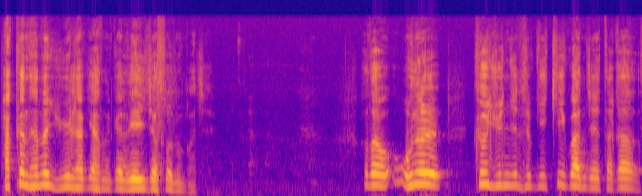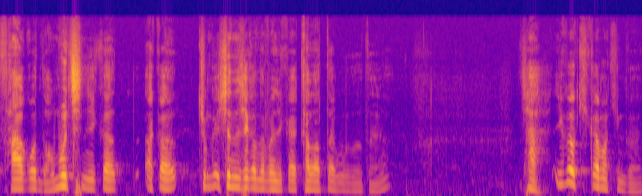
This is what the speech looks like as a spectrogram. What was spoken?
박근혜는 유일하게 하는 게 레이저 쏘는 거지. 그러다 오늘 그 윤진숙이 끼고 앉아 있다가 사고 너무 치니까 아까 중간 쉬는 시간에 보니까 갈았다고 그러더요. 자, 이거 기가 막힌 거예요.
